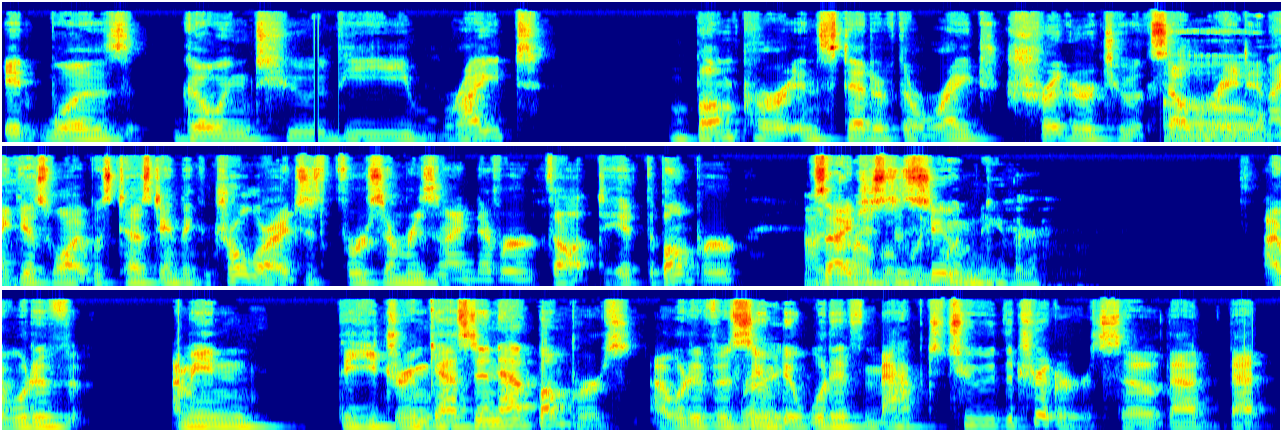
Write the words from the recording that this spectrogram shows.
it was going to the right bumper instead of the right trigger to accelerate. Oh. And I guess while I was testing the controller, I just, for some reason, I never thought to hit the bumper. 'cause I just assumed- either. I would have, I mean, the Dreamcast didn't have bumpers. I would have assumed Right. it would have mapped to the triggers. So that, that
